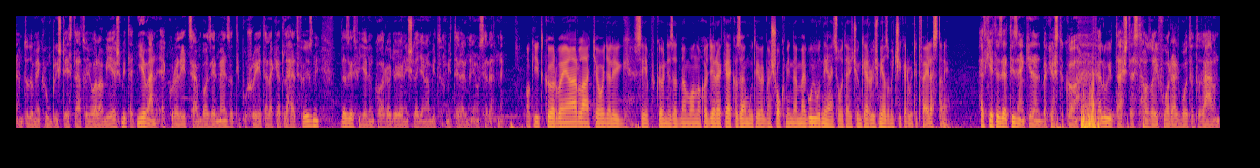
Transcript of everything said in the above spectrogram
nem tudom, egy krumplis tésztát, vagy valami ilyesmit. Tehát nyilván ekkora létszámban azért menza típusú ételeket lehet főzni, de azért figyelünk arra, hogy olyan is legyen, amit, amit tényleg nagyon szeretnek. Aki itt körbejár, látja, hogy elég szép környezetben vannak a gyerekek. Az elmúlt években sok minden megújult. Néhány szót ejtsünk erről, és mi az, amit sikerült itt fejleszteni? Hát 2019-ben kezdtük a felújítást, ezt hazai forrásból, tehát az állam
